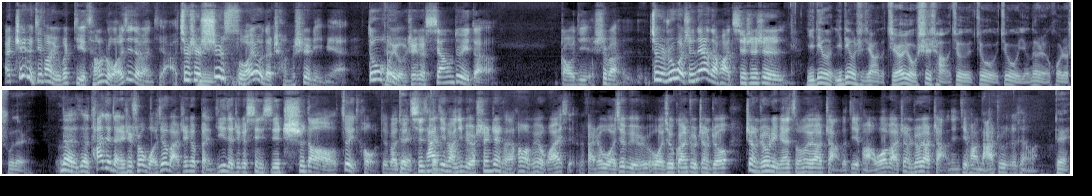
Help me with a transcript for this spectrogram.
哎，这个地方有个底层逻辑的问题啊，就是是所有的城市里面都会有这个相对的。高低是吧？就是如果是那样的话，其实是一定一定是这样的。只要有市场，就就就有赢的人或者输的人。那那他就等于是说，我就把这个本地的这个信息吃到最透，对吧？对，其他地方，你比如深圳可能和我没有关系，反正我就比如我就关注郑州，郑州里面总有要涨的地方，我把郑州要涨的地方拿住就行了。对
